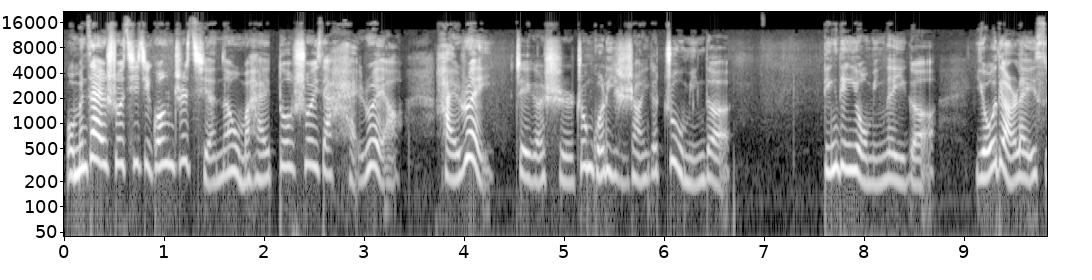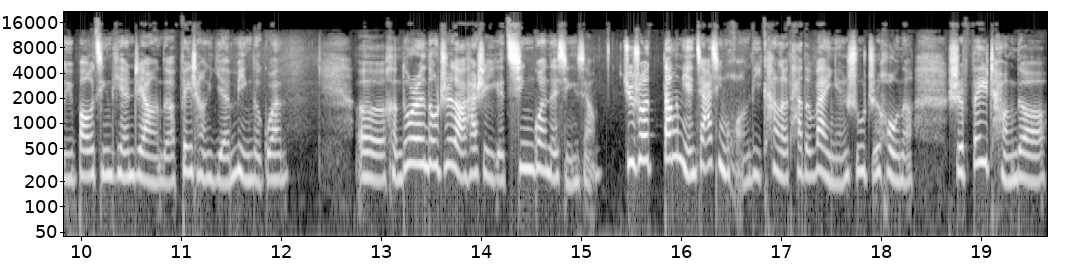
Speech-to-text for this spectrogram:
我们在说戚继光之前呢，我们还多说一下海瑞啊。海瑞这个是中国历史上一个著名的、鼎鼎有名的一个，有点类似于包青天这样的非常严明的官。呃，很多人都知道他是一个清官的形象。据说当年嘉庆皇帝看了他的万言书之后呢，是非常的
